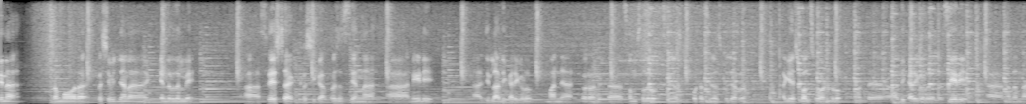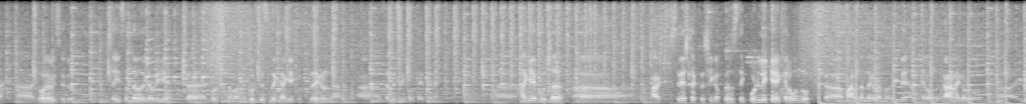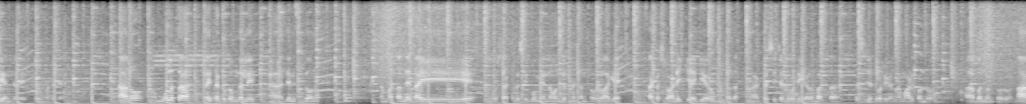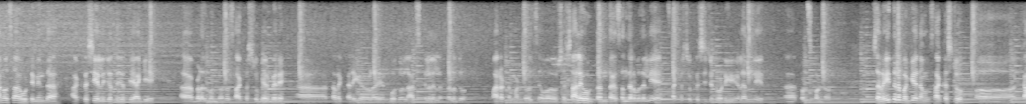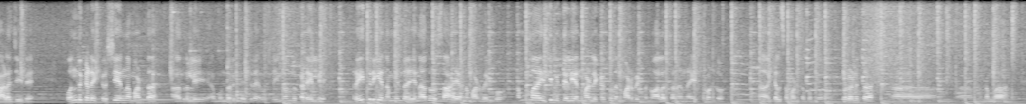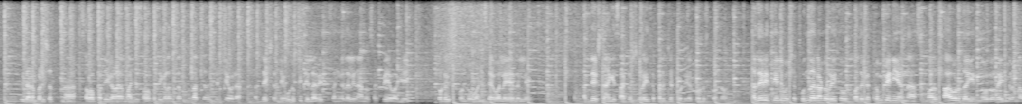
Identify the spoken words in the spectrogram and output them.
ದಿನ ಬ್ರಹ್ಮಾವರ ಕೃಷಿ ವಿಜ್ಞಾನ ಕೇಂದ್ರದಲ್ಲಿ ಶ್ರೇಷ್ಠ ಕೃಷಿಕ ಪ್ರಶಸ್ತಿಯನ್ನು ನೀಡಿ ಜಿಲ್ಲಾಧಿಕಾರಿಗಳು, ಮಾನ್ಯ ಗೌರವಾನ್ವಿತ ಸಂಸದರು ಶ್ರೀನಿವಾಸ ಕೋಟ ಶ್ರೀನಿವಾಸ ಪೂಜಾರರು, ಹಾಗೆ ಯಶ್ಪಾಲ್ ಸುವರ್ಣರು ಮತ್ತು ಅಧಿಕಾರಿಗಳು ಎಲ್ಲ ಸೇರಿ ನನ್ನನ್ನು ಗೌರವಿಸಿದರು. ಈ ಸಂದರ್ಭದಲ್ಲಿ ಅವರಿಗೆ ಗುರುತು, ನಮ್ಮನ್ನು ಗುರುತಿಸೋದಕ್ಕಾಗಿ ಕೃತಜ್ಞತೆಗಳನ್ನ ಸಲ್ಲಿಸಿಕೊಳ್ತಾ ಇದ್ದೇನೆ. ಹಾಗೆ ಬಹುಶಃ ಆ, ಶ್ರೇಷ್ಠ ಕೃಷಿಕ ಪ್ರಶಸ್ತಿ ಕೊಡಲಿಕ್ಕೆ ಕೆಲವೊಂದು ಮಾನದಂಡಗಳನ್ನು ಇದೆ. ಕೆಲವೊಂದು ಕಾರಣಗಳು ಇದೆ ಅಂತೇಳಿ ತಿಳ್ಕೊಂಡಿದ್ದೇನೆ. ನಾನು ಮೂಲತಃ ರೈತ ಕುಟುಂಬದಲ್ಲಿ ಜನಿಸಿದವನು. ನಮ್ಮ ತಂದೆ ತಾಯಿಯೇ ಬಹುಶಃ ಕೃಷಿ ಭೂಮಿಯನ್ನು ಹೊಂದಿರತಕ್ಕಂಥವ್ರು. ಹಾಗೆ ಸಾಕಷ್ಟು ಅಡಿಕೆ ಗೇರು ಮುಂತಾದ ಕೃಷಿ ಚಟುವಟಿಕೆಗಳು ಭತ್ತ ಕೃಷಿ ಚಟುವಟಿಕೆಗಳನ್ನ ಮಾಡಿಕೊಂಡು ಬಂದಂಥವ್ರು. ನಾನು ಸಹ ಹುಟ್ಟಿನಿಂದ ಆ ಕೃಷಿಯಲ್ಲಿ ಜೊತೆ ಜೊತೆಯಾಗಿ ಬೆಳೆದು ಬಂದವರು ಸಾಕಷ್ಟು ಬೇರೆ ಬೇರೆ ತರಕಾರಿಗಳು ಇರ್ಬೋದು ಲಾರ್ಜ್ ಸ್ಕೇಲಲ್ಲೆಲ್ಲ ಬೆಳೆದು ಮಾರಾಟ ಮಾಡ್ತೇವೆ. ಶಾಲೆ ಶಾಲೆಗೆ ಹೋಗ್ತಂತ ಸಂದರ್ಭದಲ್ಲಿ ಸಾಕಷ್ಟು ಕೃಷಿ ಚಟುವಟಿಕೆಗಳಲ್ಲಿ ತೋರಿಸ್ಕೊಂಡವರು ಸೊ ರೈತರ ಬಗ್ಗೆ ನಮ್ಗೆ ಸಾಕಷ್ಟು ಕಾಳಜಿ ಇದೆ. ಒಂದು ಕಡೆ ಕೃಷಿಯನ್ನ ಮಾಡ್ತಾ ಅದರಲ್ಲಿ ಮುಂದುವರಿತಾ ಇದ್ರೆ ಇನ್ನೊಂದು ಕಡೆಯಲ್ಲಿ ರೈತರಿಗೆ ನಮ್ಮಿಂದ ಏನಾದರೂ ಸಹಾಯವನ್ನು ಮಾಡಬೇಕು ನಮ್ಮ ಇತಿಮಿತಿಯಲ್ಲಿ ಏನು ಮಾಡ್ಲಿಕ್ಕೆ ಅದನ್ನು ಮಾಡಬೇಕು ಅನ್ನೋ ಆಲೋಚನೆಯನ್ನು ಇಟ್ಕೊಂಡು ಕೆಲಸ ಮಾಡ್ತಾ ಬಂದವರು. ಆ, ನಮ್ಮ ವಿಧಾನ ಪರಿಷತ್ನ ಸಭಾಪತಿಗಳ, ಮಾಜಿ ಸಭಾಪತಿಗಳಂತ ಪ್ರತಾಪ್ ಚಂದ್ರ ಶೆಟ್ಟಿ ಅವರ ಅಧ್ಯಕ್ಷತೆ ಉಡುಪಿ ಜಿಲ್ಲಾ ರೈತ ಸಂಘದಲ್ಲಿ ನಾನು ಸಕ್ರಿಯವಾಗಿ ತೊಡಗಿಸಿಕೊಂಡು ವಣಸೆ ವಲಯದಲ್ಲಿ ಅಧ್ಯಕ್ಷನಾಗಿ ಸಾಕಷ್ಟು ರೈತ ಪರ ಚಟುವಟಿಕೆ ತೊಡಗಿಸಿಕೊಂಡವರು ಅದೇ ರೀತಿಯಲ್ಲಿ ವರ್ಷ ಕುಂದನಾಡು ರೈತ ಉತ್ಪಾದಕ ಕಂಪನಿಯನ್ನ ಸುಮಾರು ಸಾವಿರದ ಇನ್ನೂರು ರೈತರನ್ನ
